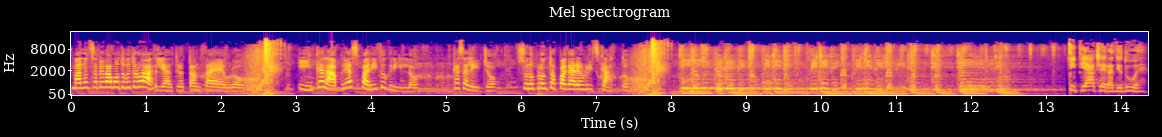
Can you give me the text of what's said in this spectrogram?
ma non sapevamo dove trovarli altri 80 euro. In Calabria ha sparito Grillo. Casaleggio, sono pronto a pagare un riscatto. Ti piace Radio 2?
